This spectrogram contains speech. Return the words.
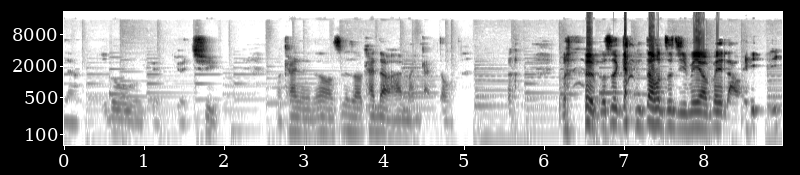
这样一路远远去。我看着那种那时候看到还蛮感动的，不 是不是感动自己没有被老鹰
